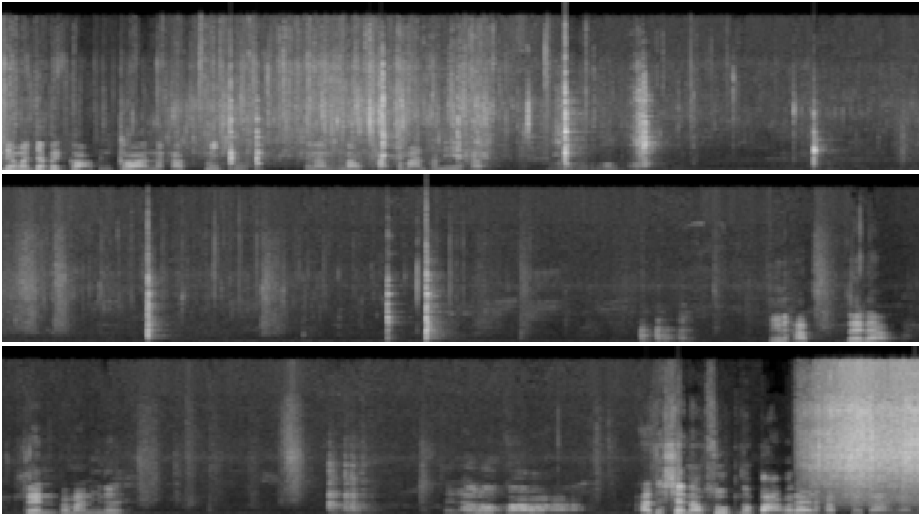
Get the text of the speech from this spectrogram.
เดี๋ยวมันจะไปเกาะเป็นก้อนนะครับ ไม่สวยฉะนั้นเราผัดประมาณเท่านี้ครับ นี่นะครับ ได้แล้วเส้นประมาณนี้เลย เสร็จแล้วเราก็อาจจะใช้น้ำซุปน้ำเปล่าก็ได้นะครับ ไม่ต่างกัน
